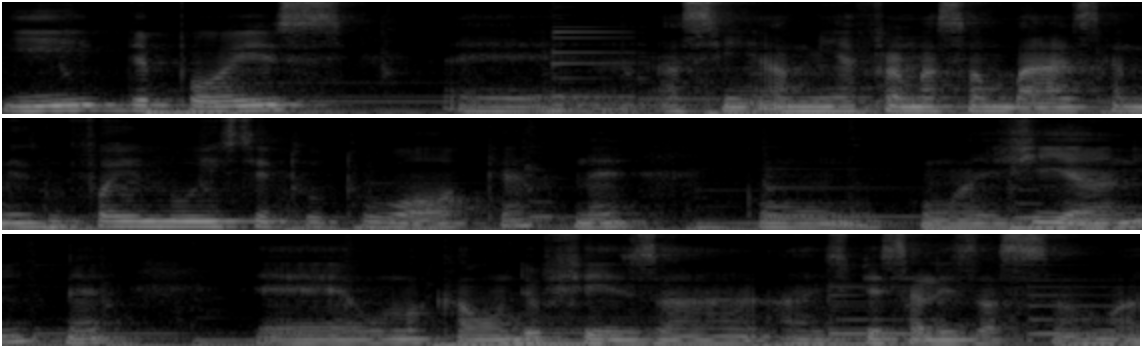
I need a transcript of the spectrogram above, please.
e depois, é, assim, a minha formação básica mesmo foi no Instituto OCA, né, com, com a Giane, né, é o local onde eu fiz a, a especialização, a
